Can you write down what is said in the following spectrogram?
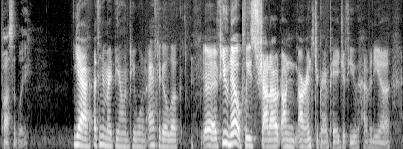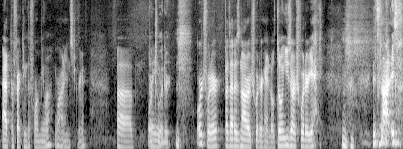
possibly. Yeah, I think it might be LMP1. I have to go look. Uh, if you know, please shout out on our Instagram page if you have any uh, at perfecting the formula. We're on Instagram. Uh, Or but yeah. Twitter. or Twitter, but that is not our Twitter handle. Don't use our Twitter yet. it's not. It's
